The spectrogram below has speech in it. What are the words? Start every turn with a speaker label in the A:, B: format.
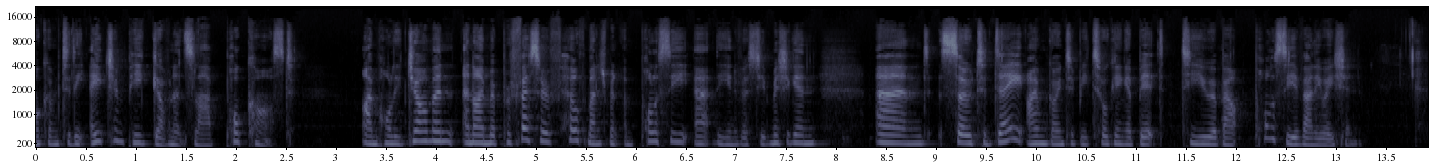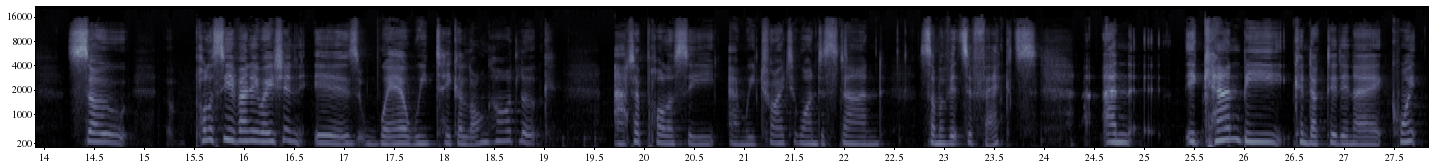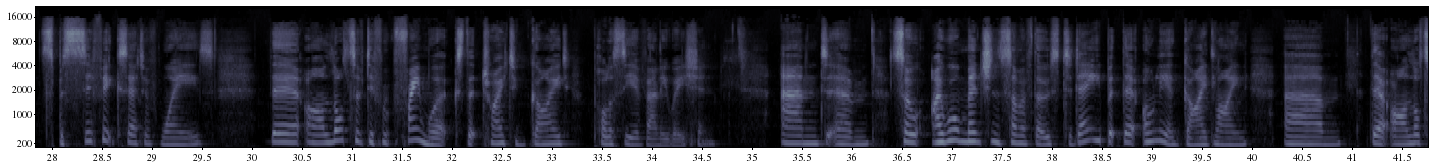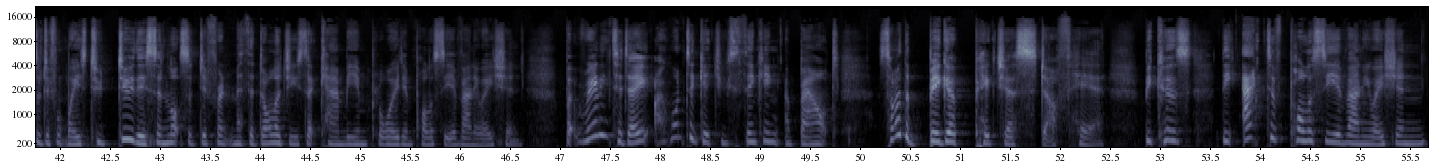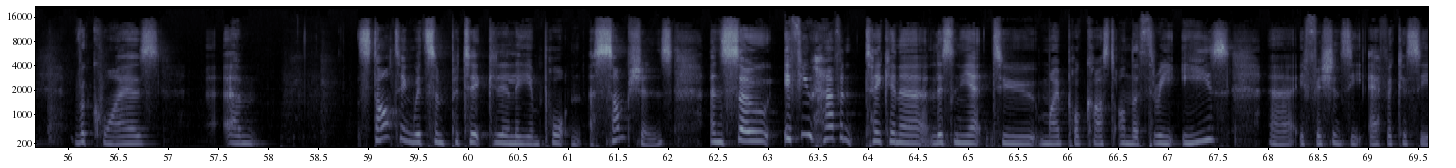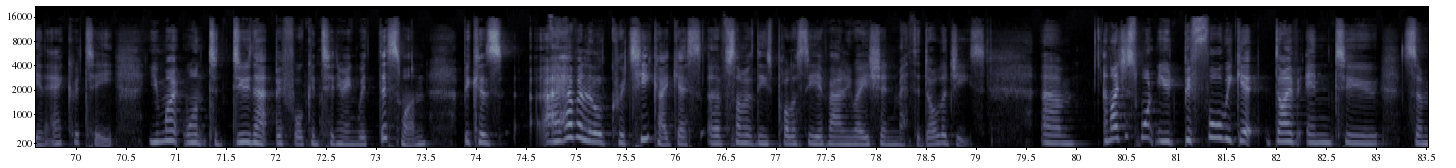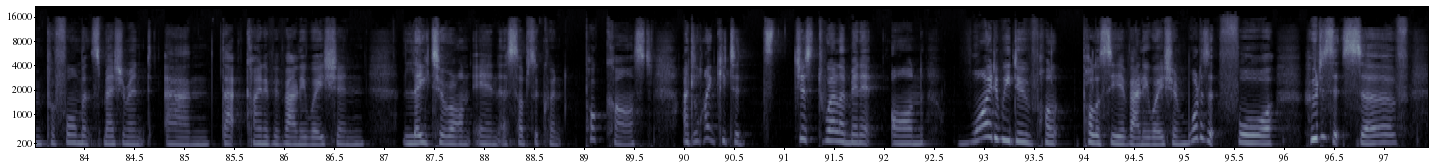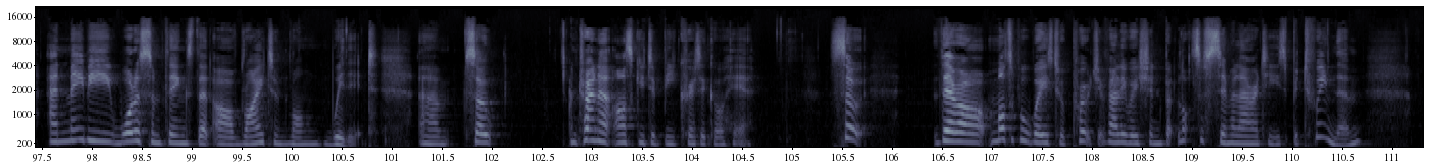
A: welcome to the HMP Governance Lab podcast. I'm Holly Jarman, and I'm a professor of health management and policy at the University of Michigan. And so today I'm going to be talking a bit to you about policy evaluation. So, policy evaluation is where we take a long, hard look at a policy and we try to understand some of its effects. And it can be conducted in a quite specific set of ways. There are lots of different frameworks that try to guide policy evaluation. And um, so I will mention some of those today, but they're only a guideline. Um, there are lots of different ways to do this and lots of different methodologies that can be employed in policy evaluation. But really, today, I want to get you thinking about some of the bigger picture stuff here because the act of policy evaluation requires um, starting with some particularly important assumptions. And so, if you haven't taken a listen yet to my podcast on the three E's uh, efficiency, efficacy, and equity you might want to do that before continuing with this one because I have a little critique, I guess, of some of these policy evaluation methodologies. Um, and I just want you before we get dive into some performance measurement and that kind of evaluation later on in a subsequent podcast, I'd like you to just dwell a minute on why do we do pol- policy evaluation? What is it for? Who does it serve? And maybe what are some things that are right and wrong with it? Um, so I'm trying to ask you to be critical here. So there are multiple ways to approach evaluation, but lots of similarities between them.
